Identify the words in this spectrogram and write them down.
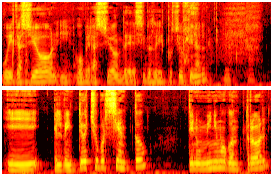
ubicación y operación de sitios de disposición final y el 28% tiene un mínimo control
